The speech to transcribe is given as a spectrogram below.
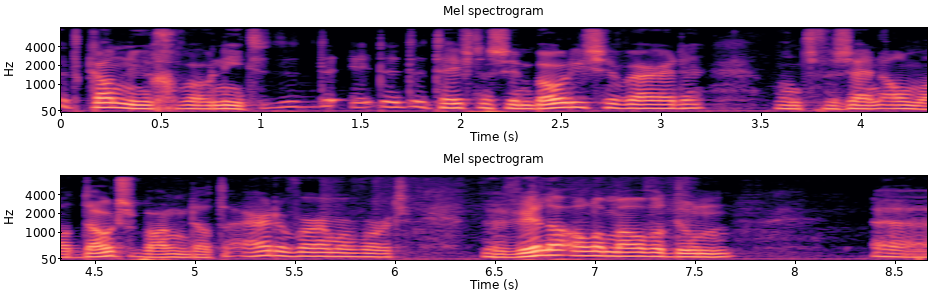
Het kan nu gewoon niet. Het, heeft een symbolische waarde, want we zijn allemaal doodsbang dat de aarde warmer wordt. We willen allemaal wat doen. Eh,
